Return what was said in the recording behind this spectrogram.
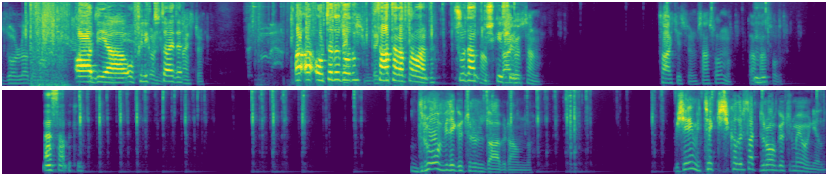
Zorlu adam aldım. Abi ya o flick Turn tutaydı. yok, Nice turn. Aa ortada doğdum. şimdi, bekle. Sağ tarafta vardı. Şuradan Tamam kuş daha kesiyorum. gösterme. Sağ kesiyorum sen sol mu? Tamam Hı ben solum. Ben sağa bakıyorum. Draw bile götürürüz abi round'u. Bir şey diyeyim mi? Tek kişi kalırsak draw götürmeyi oynayalım.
